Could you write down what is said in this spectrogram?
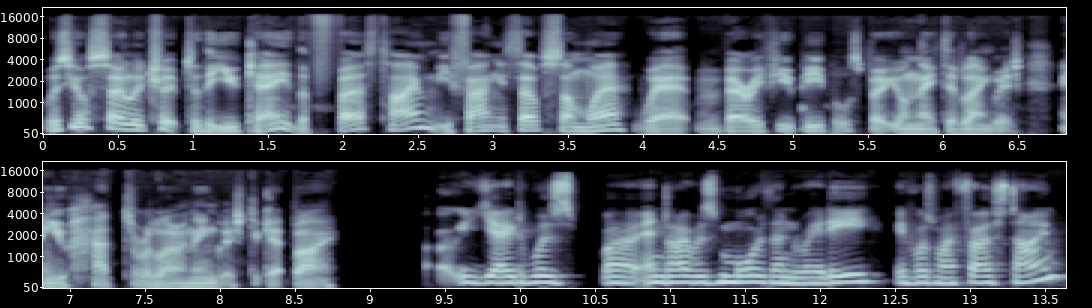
was your solo trip to the UK the first time you found yourself somewhere where very few people spoke your native language and you had to rely on English to get by? Uh, yeah, it was, uh, and I was more than ready. It was my first time,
